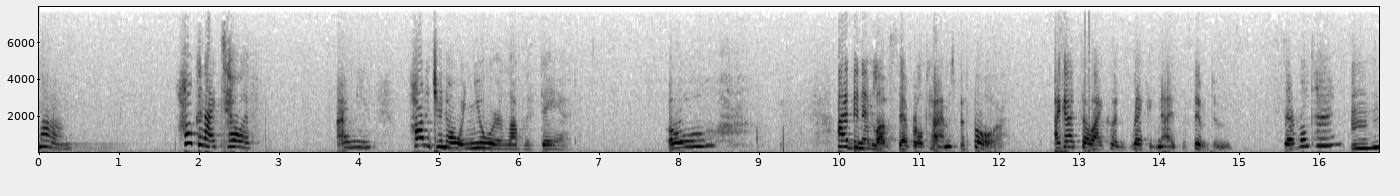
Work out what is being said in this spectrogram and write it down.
Mom, how can I tell if. I mean, how did you know when you were in love with Dad? Oh, I've been in love several times before. I got so I could recognize the symptoms. Several times? Mm-hmm.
